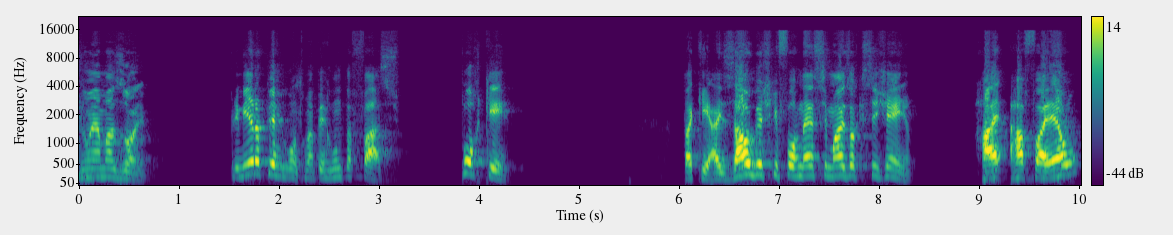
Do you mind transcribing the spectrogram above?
Não é Amazônia. Primeira pergunta, uma pergunta fácil. Por quê? Tá aqui, as algas que fornecem mais oxigênio. Ra Rafael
